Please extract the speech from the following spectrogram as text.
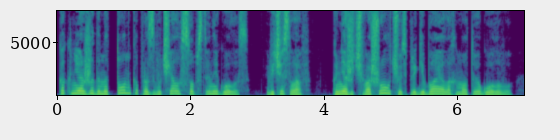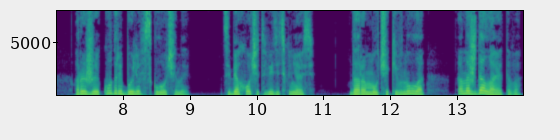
как неожиданно тонко прозвучал собственный голос. «Вячеслав». Княжич вошел, чуть пригибая лохматую голову. Рыжие кудри были всклочены. «Тебя хочет видеть князь». Дара молча кивнула. Она ждала этого,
